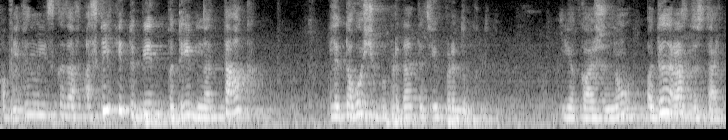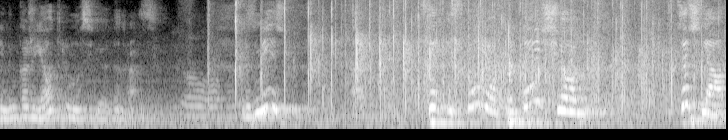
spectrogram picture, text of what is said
А він мені сказав: а скільки тобі потрібно так для того, щоб продати твій продукт? Я кажу, ну один раз достатньо. Він каже, я отримав свій один раз. Розумієш? Це історія про те, що це шлях.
